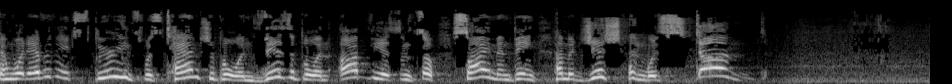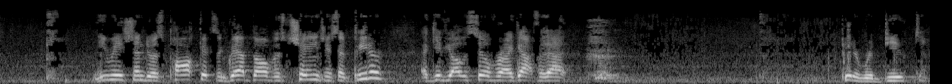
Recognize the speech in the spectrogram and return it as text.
And whatever they experienced was tangible and visible and obvious. And so Simon, being a magician, was stunned. He reached into his pockets and grabbed all of his change. He said, Peter, I give you all the silver I got for that. Peter rebuked him.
